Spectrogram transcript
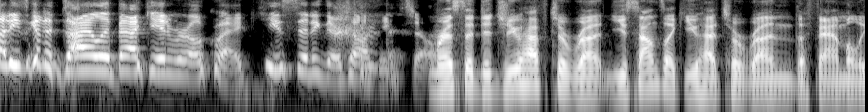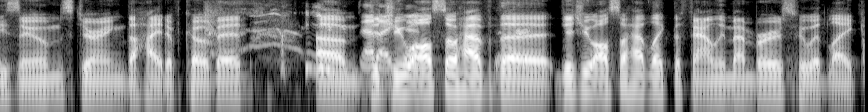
on, he's gonna dial it back in real quick. He's sitting there talking still. Marissa, did you have to run? You sounds like you had to run the family zooms during the height of COVID. Um, did I you also have the? Did you also have like the family members who would like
